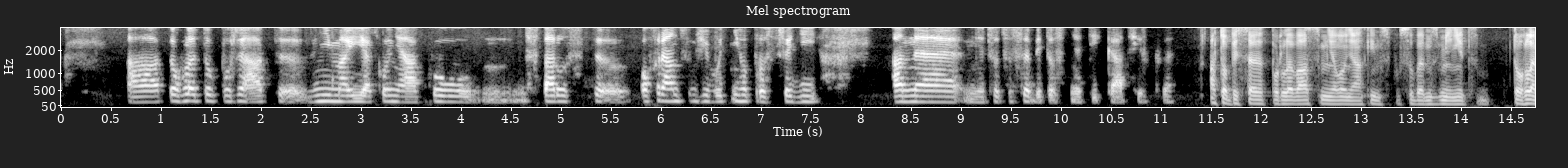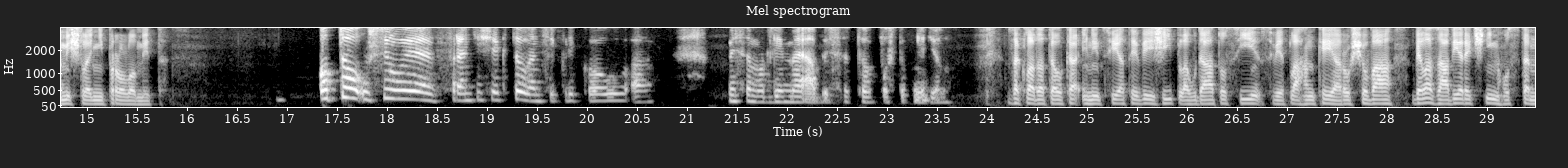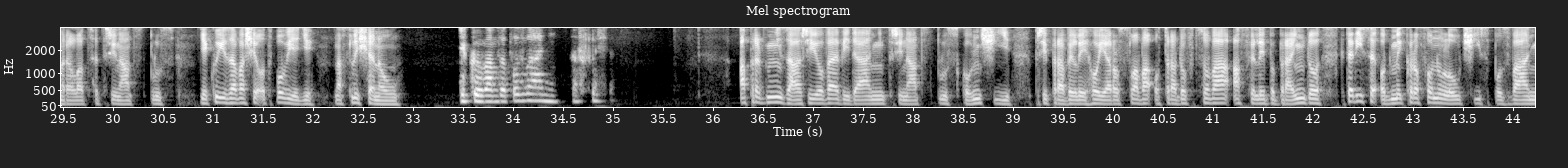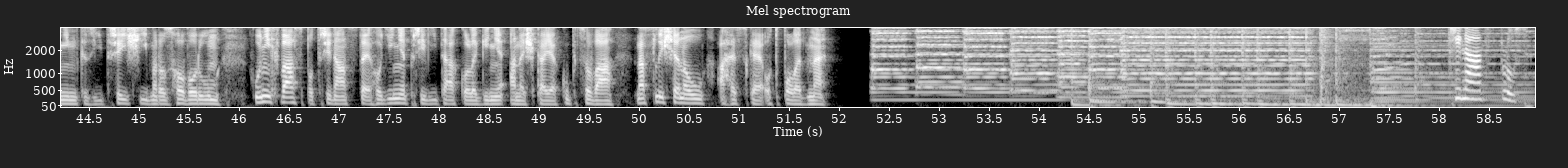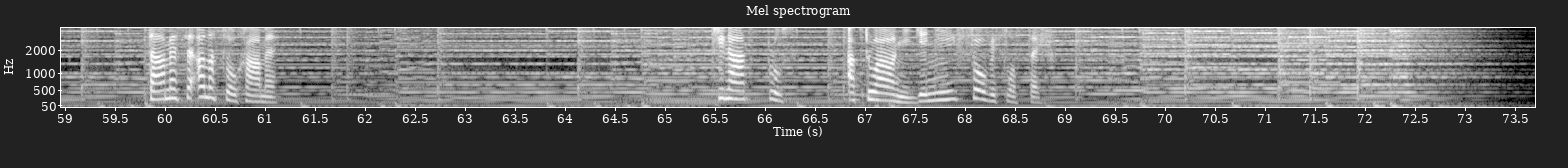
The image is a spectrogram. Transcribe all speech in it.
a tohle to pořád vnímají jako nějakou mm, starost ochránců životního prostředí a ne něco, co se bytostně týká církve. A to by se podle vás mělo nějakým způsobem změnit, tohle myšlení prolomit? O to usiluje František tou encyklikou a my se modlíme, aby se to postupně dělo. Zakladatelka iniciativy Žít Laudato Si Světla Hanke Jarošová byla závěrečným hostem relace 13+. Děkuji za vaše odpovědi. Naslyšenou. Děkuji vám za pozvání. Naslyšenou a první zářijové vydání 13 plus končí. Připravili ho Jaroslava Otradovcová a Filip Braindl, který se od mikrofonu loučí s pozváním k zítřejším rozhovorům. U nich vás po 13. hodině přivítá kolegyně Aneška Jakubcová. Naslyšenou a hezké odpoledne. Třináct plus. Ptáme se a nasloucháme. 13. Plus. Aktuální dění v souvislostech.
